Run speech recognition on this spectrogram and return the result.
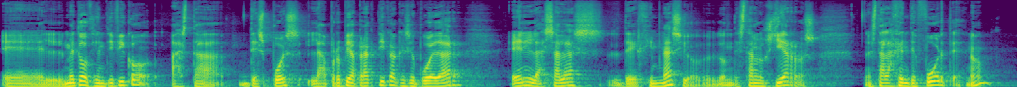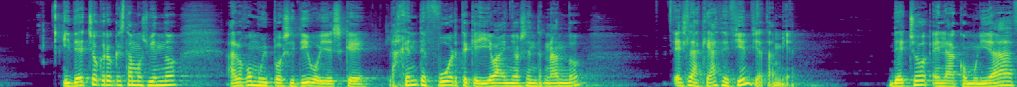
el método científico hasta después la propia práctica que se puede dar en las salas de gimnasio, donde están los hierros, donde está la gente fuerte, ¿no? Y de hecho creo que estamos viendo algo muy positivo y es que la gente fuerte que lleva años entrenando es la que hace ciencia también. De hecho, en la comunidad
